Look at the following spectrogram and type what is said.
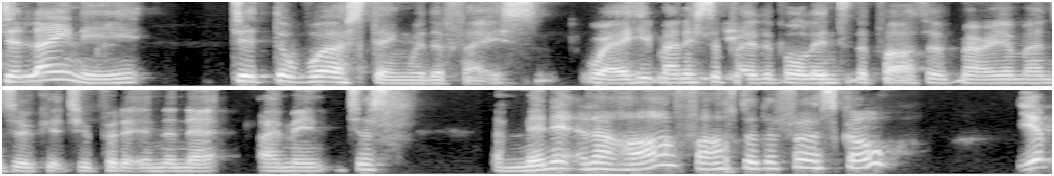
Delaney did the worst thing with a face, where he managed to He play the ball into the path of Mario Mandzukic, who put it in the net. I mean, just a minute and a half after the first goal. Yep.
